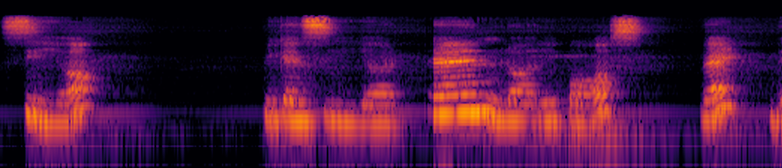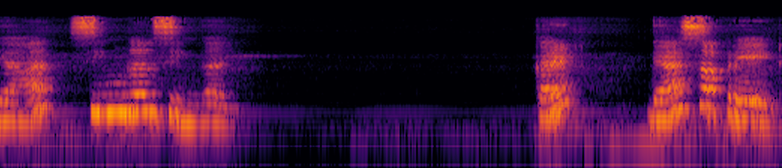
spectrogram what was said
See here. We can see here 10 lollipops right? They are single single. Correct? They are separate.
